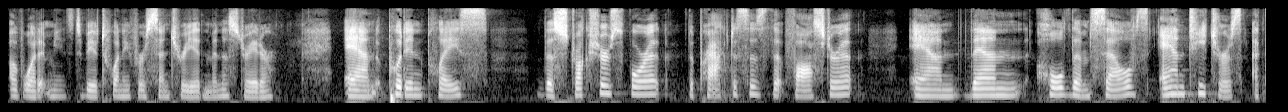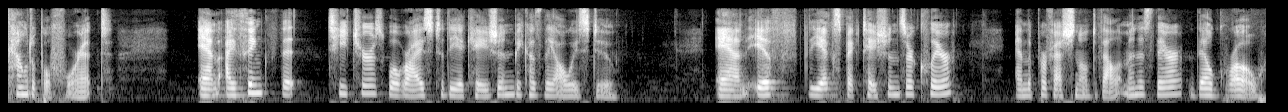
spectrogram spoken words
of what it means to be a 21st century administrator and put in place the structures for it, the practices that foster it, and then hold themselves and teachers accountable for it. And I think that teachers will rise to the occasion because they always do. And if the expectations are clear and the professional development is there, they'll grow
